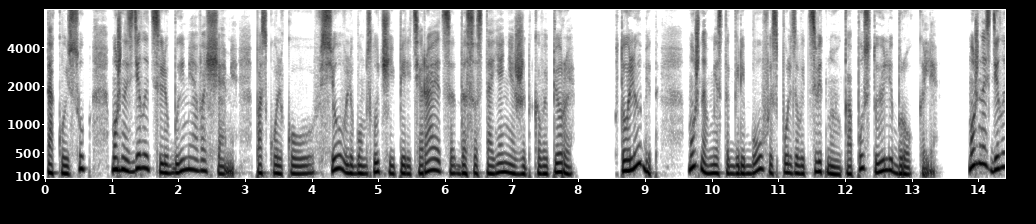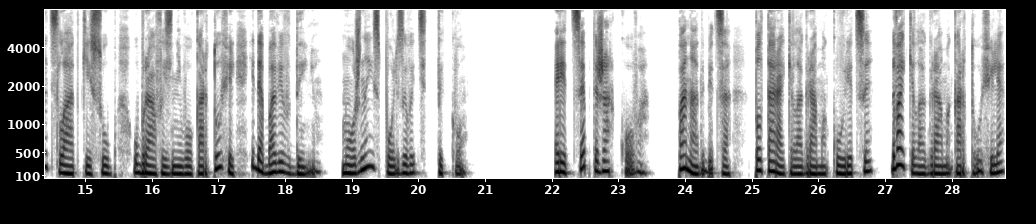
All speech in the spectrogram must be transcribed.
Такой суп можно сделать с любыми овощами, поскольку все в любом случае перетирается до состояния жидкого пюре. Кто любит, можно вместо грибов использовать цветную капусту или брокколи. Можно сделать сладкий суп, убрав из него картофель и добавив дыню. Можно использовать тыкву. Рецепт жаркого. Понадобится 1,5 килограмма курицы, 2 килограмма картофеля,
